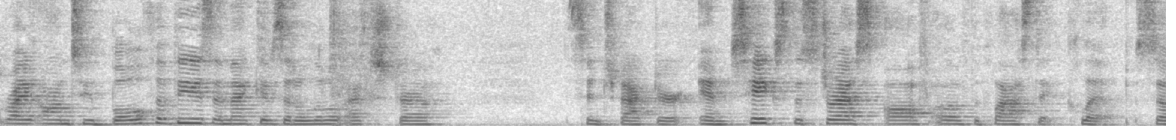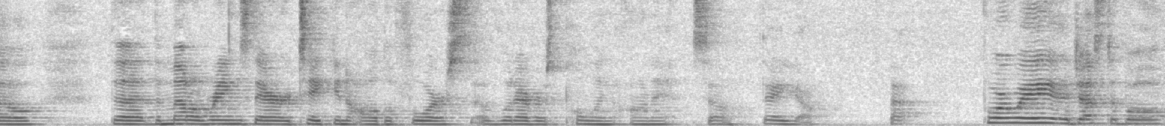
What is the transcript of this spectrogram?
right onto both of these, and that gives it a little extra cinch factor and takes the stress off of the plastic clip. So the, the metal rings there are taking all the force of whatever's pulling on it. So there you go. But four-way adjustable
